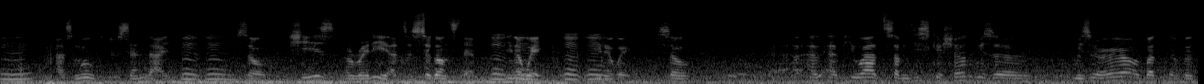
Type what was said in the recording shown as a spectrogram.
Mhm. has moved to Sendai. Mm-mm. So she is already at the second step, in a Mm-mm. way. In a way. So uh, have- you had some discussion with uh, with her about about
